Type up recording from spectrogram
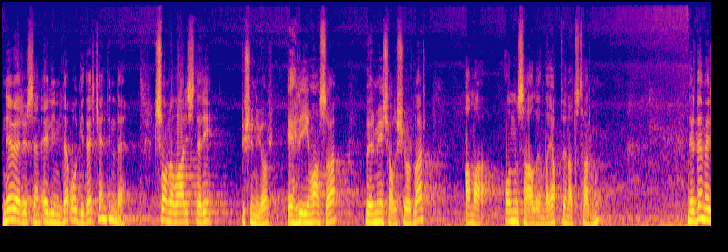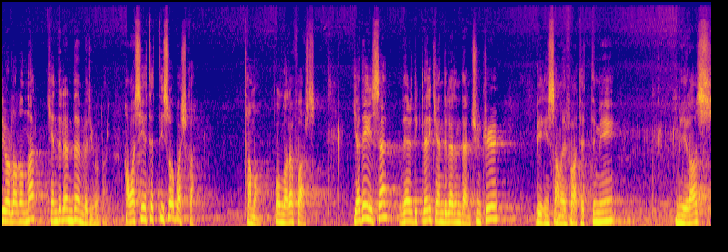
Ne verirsen elinde o gider kendinde. Sonra varisleri düşünüyor. Ehli imansa vermeye çalışıyorlar. Ama onun sağlığında yaptığına tutar mı? Nereden veriyorlar onlar? Kendilerinden veriyorlar. Havasiyet ettiyse o başka. Tamam. Onlara farz. Ya değilse verdikleri kendilerinden. Çünkü bir insan vefat etti mi miras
